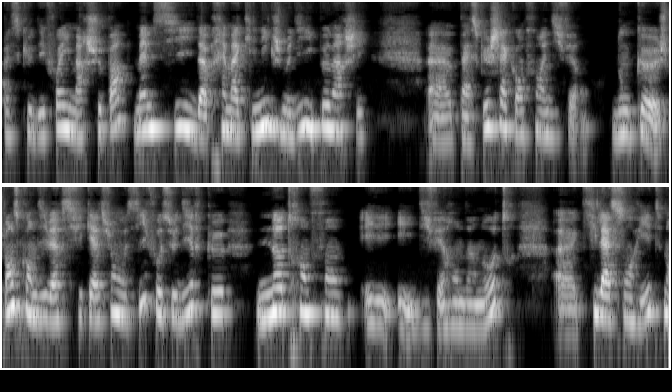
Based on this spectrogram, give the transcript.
Parce que des fois il marche pas même si d'après ma clinique je me dis il peut marcher. Euh, parce que chaque enfant est différent. Donc euh, je pense qu'en diversification aussi il faut se dire que notre enfant est, différent d'un autre qu'il a son rythme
